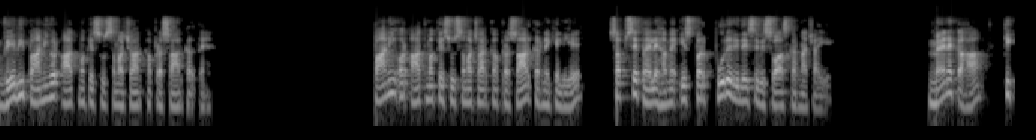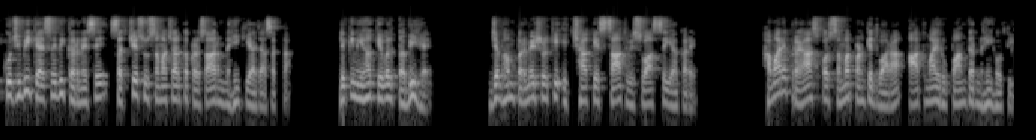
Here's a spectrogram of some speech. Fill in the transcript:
वे भी पानी और आत्मा के सुसमाचार का प्रसार करते हैं। पानी और आत्मा के सुसमाचार का प्रसार करने के लिए, सबसे पहले हमें इस पर पूरे हृदय से विश्वास करना चाहिए। मैंने कहा कि कुछ भी कैसे भी करने से सच्चे सुसमाचार का प्रसार नहीं किया जा सकता, लेकिन यह केवल तभी है, जब हम परमेश्वर की इच्छा के साथ विश्वास से यह करें। हमारे प्रयास और समर्पण के द्वारा आत्माएँ रूपांतर नहीं होती।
